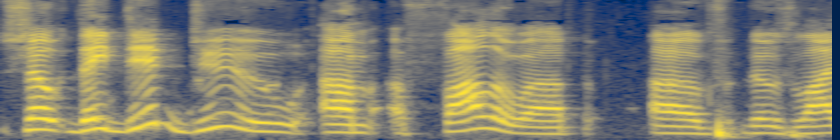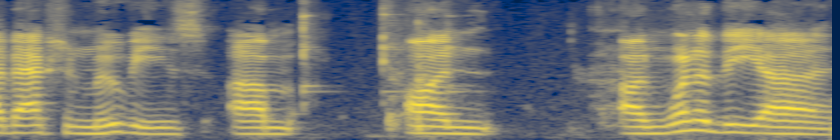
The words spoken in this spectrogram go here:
So they did do um, a follow up of those live action movies um, on on one of the uh,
